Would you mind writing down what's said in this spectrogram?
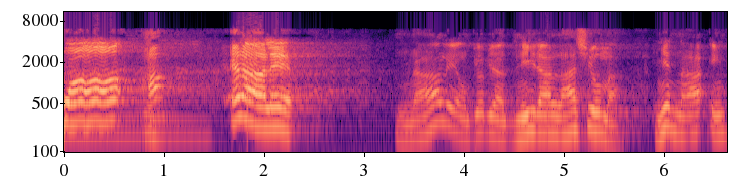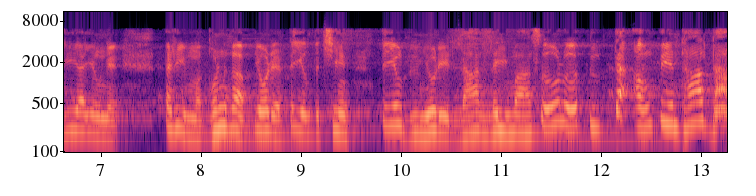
ဝါဟာအဲ့ဒါလေနားလေအောင်ပြောပြနေတာလားရှိုးမှာမျက်နာအိန္ဒိယယုံနဲ့အဲ့ဒီမှာခုနကပြောတဲ့တရုတ်တချင်းတရုတ်လူမျိုးတွေလာလိမ်မာဆိုလို့သူတက်အောင်သင်ထားတာ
